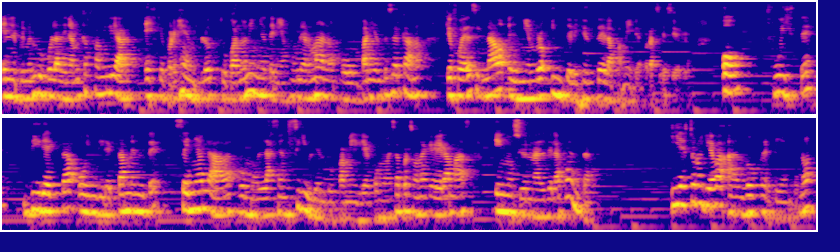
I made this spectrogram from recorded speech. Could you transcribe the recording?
en el primer grupo la dinámica familiar es que, por ejemplo, tú cuando niño tenías un hermano o un pariente cercano que fue designado el miembro inteligente de la familia, por así decirlo. O fuiste directa o indirectamente señalada como la sensible en tu familia, como esa persona que era más emocional de la cuenta. Y esto nos lleva a dos vertientes, ¿no?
